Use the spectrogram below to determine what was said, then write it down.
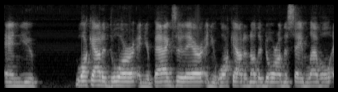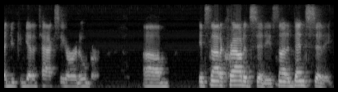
and you walk out a door and your bags are there and you walk out another door on the same level and you can get a taxi or an Uber. Um, it's not a crowded city. It's not a dense city.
